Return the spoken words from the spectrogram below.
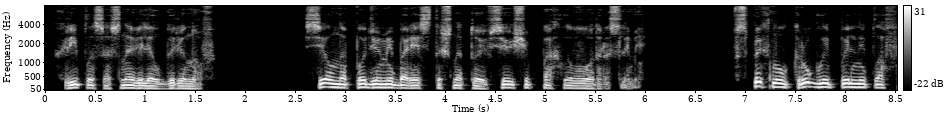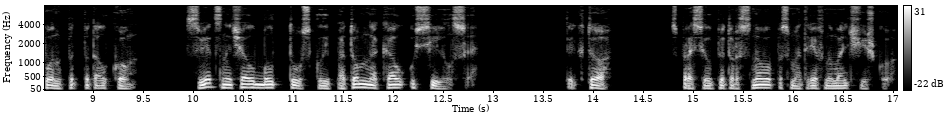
— хрипло сосна велел Горюнов. Сел на подиуме, борясь с тошнотой, все еще пахло водорослями. Вспыхнул круглый пыльный плафон под потолком. Свет сначала был тусклый, потом накал усилился. «Ты кто?» — спросил Петр снова, посмотрев на мальчишку.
